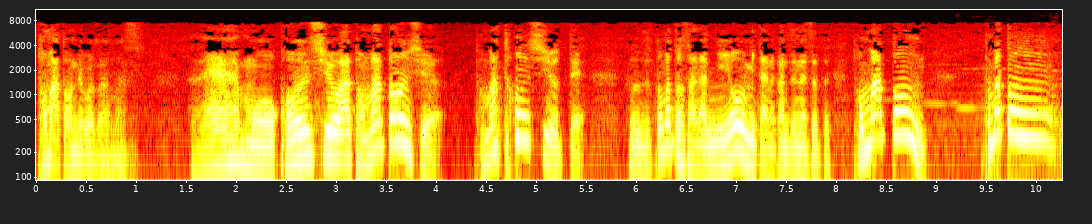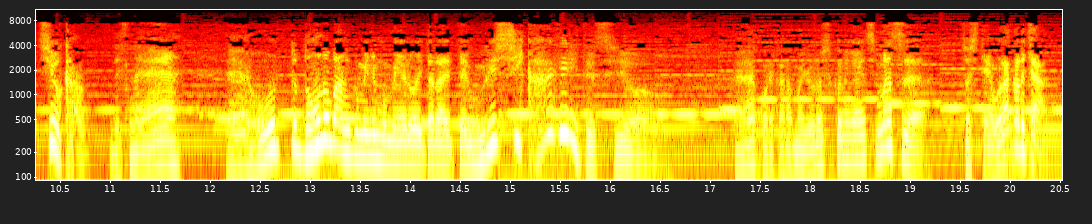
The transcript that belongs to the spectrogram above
トマトンでございます。ねえ、もう今週はトマトン州。トマトン州って、トマトンさんが匂うみたいな感じになっちゃって、トマトン、トマトン週間ですね。えー、ほんとどの番組にもメールをいただいて嬉しい限りですよ。えー、これからもよろしくお願いします。そして、オラカルちゃん、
